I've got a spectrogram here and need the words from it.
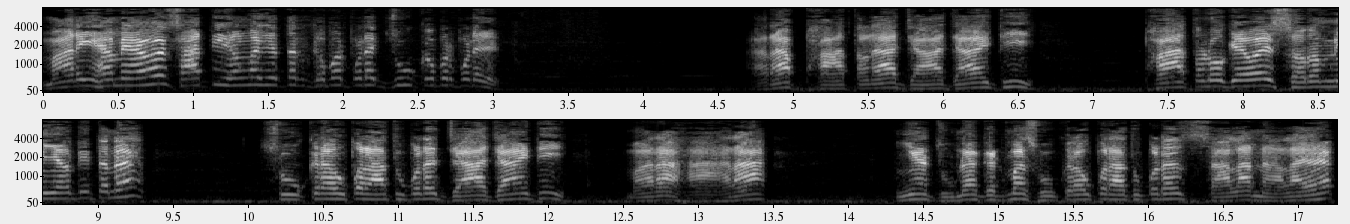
મારી સામે આવે સાથી સમજે તને ખબર પડે શું ખબર પડે? અરે ફાતડા જા જાય થી ફાતડો કહેવાય, શરમ નહીં આવતી તને? છોકરા ઉપર હાથ ઉપાડે, જા જાય થી મારા હારા. અહીંયા જુનાગઢમાં છોકરા ઉપર હાથ ઉપાડે, સાલા નાલાયક.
